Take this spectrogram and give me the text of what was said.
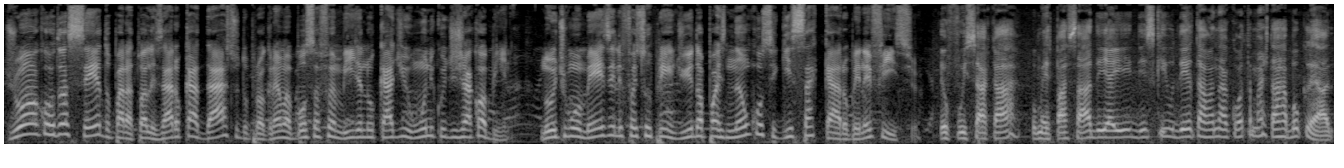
João acordou cedo para atualizar o cadastro do programa Bolsa Família no CAD Único de Jacobina. No último mês, ele foi surpreendido após não conseguir sacar o benefício. Eu fui sacar o mês passado e aí disse que o dele estava na conta, mas estava bloqueado.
